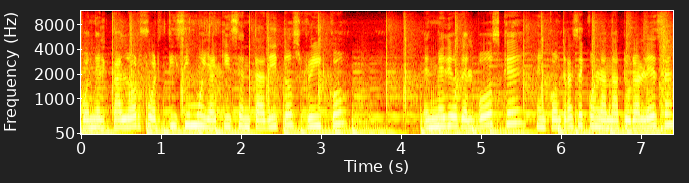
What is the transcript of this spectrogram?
con el calor fuertísimo y aquí sentaditos rico en medio del bosque, encontrarse con la naturaleza,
